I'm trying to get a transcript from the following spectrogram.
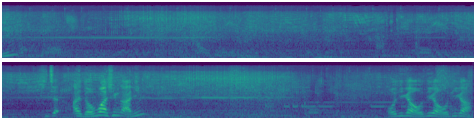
인? 진짜 아 너무 하신 거 아님? 어디가 어디가 어디가?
